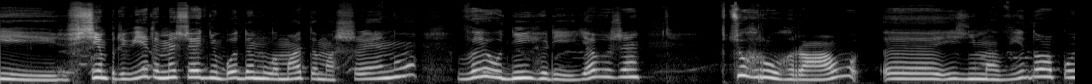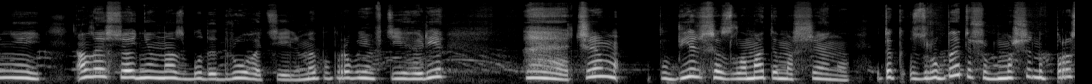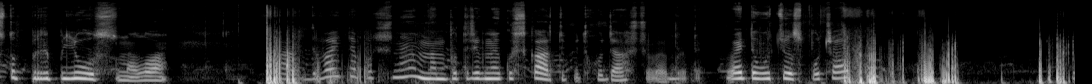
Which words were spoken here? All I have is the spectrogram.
І всім привіт! Ми сьогодні будемо ламати машину в одній грі. Я вже в цю гру грав е, і знімав відео по ній. Але сьогодні в нас буде друга ціль. Ми попробуємо в цій грі е, чим побільше зламати машину. Так зробити, щоб машину просто приплюснуло. Так, давайте почнемо. Нам потрібно якусь карту підходящу вибрати. Давайте оцю спочатку.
